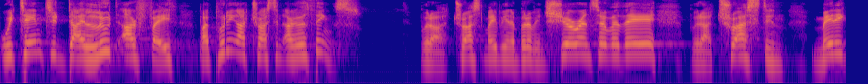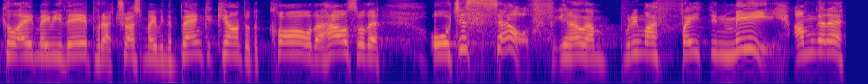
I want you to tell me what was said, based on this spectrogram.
we tend to dilute our faith by putting our trust in other things. Put our trust maybe in a bit of insurance over there. Put our trust in medical aid maybe there. Put our trust maybe in the bank account or the car or the house or the or just self. You know, I'm putting my faith in me. I'm gonna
